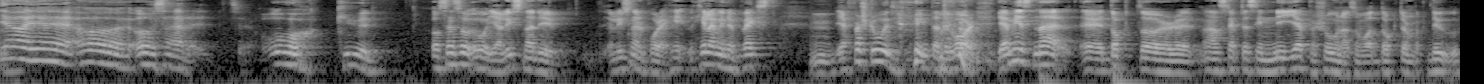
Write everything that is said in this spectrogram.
Ja, ja, ja. Åh, åh, så här. Åh, gud. Och sen så, jag lyssnade ju. Jag lyssnade på det he, hela min uppväxt. Mm. Jag förstod ju inte att det var Jag minns när eh, doktor, han släppte sin nya persona som var Dr. McDo.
